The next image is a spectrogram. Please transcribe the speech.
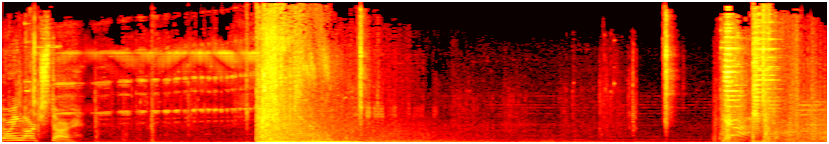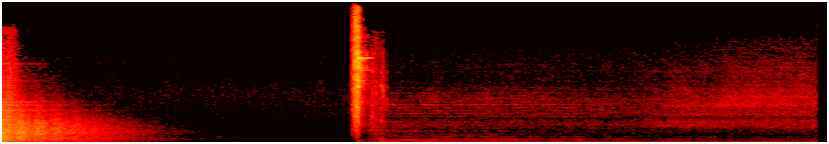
Throwing Arc Star.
